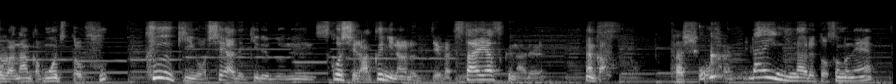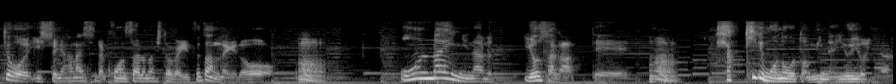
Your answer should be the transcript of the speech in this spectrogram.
方がなんかもうちょっとふ空気をシェアできる分少し楽になるっていうか伝えやすくなる。なんかオ確かに。ンラインになるとそのね今日一緒に話してたコンサルの人が言ってたんだけどうん。オンラインになる良さがあってうん。はっきり物事をみんな言うようになる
